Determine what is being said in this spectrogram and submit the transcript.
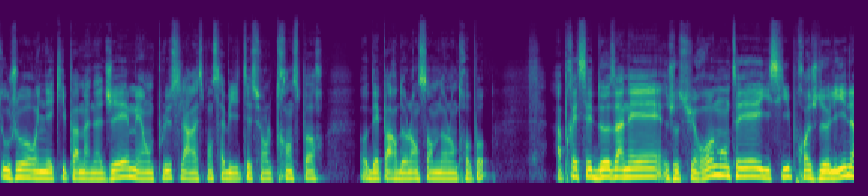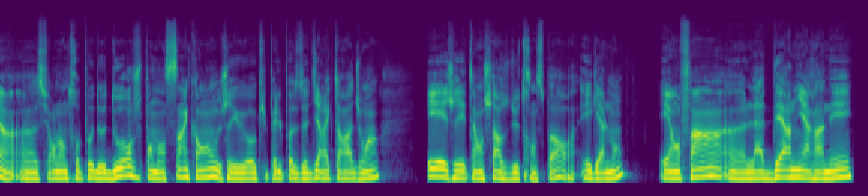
toujours une équipe à manager, mais en plus la responsabilité sur le transport au départ de l'ensemble de l'entrepôt. Après ces deux années, je suis remonté ici, proche de Lille, euh, sur l'entrepôt de Dourges pendant cinq ans, où j'ai occupé le poste de directeur adjoint et j'ai été en charge du transport également. Et enfin, euh, la dernière année,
